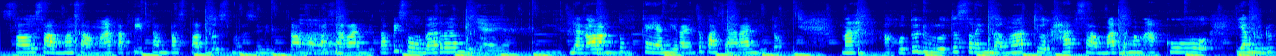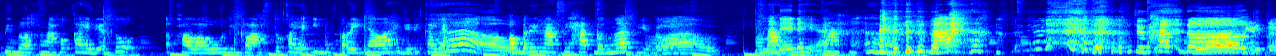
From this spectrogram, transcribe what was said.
selalu sama-sama tapi tanpa status maksudnya gitu, tanpa Ah. pacaran gitu tapi selalu bareng gitu Iya ya. dan orang tuh kayak ngirain tuh pacaran gitu nah aku tuh dulu tuh sering banget curhat sama temen aku yang duduk di belakang aku kayak dia tuh kalau di kelas tuh kayak ibu perinya lah jadi kayak wow. pemberi nasihat banget gitu Wow. Nah, Mama Dedeh ya. nah curhat dong, Dong, gitu. gitu.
